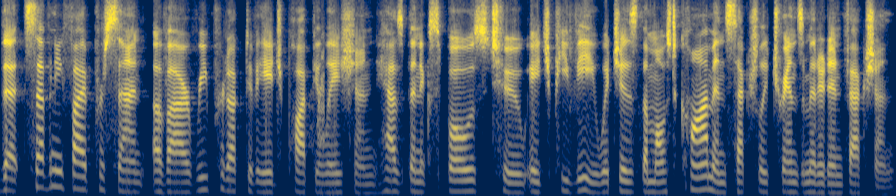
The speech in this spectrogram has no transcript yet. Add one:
That 75% of our reproductive age population has been exposed to HPV, which is the most common sexually transmitted infection.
